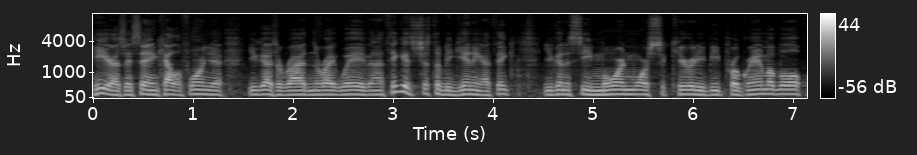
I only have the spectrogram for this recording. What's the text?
here, as I say in California, you guys are riding the right wave, and I think it's just the beginning. I think you're going to see more and more security be programmable,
